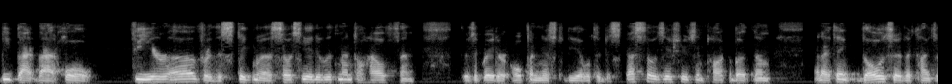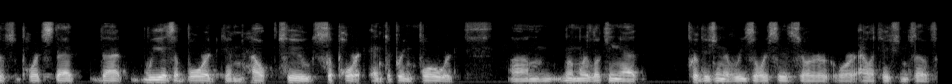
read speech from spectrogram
beat back that whole fear of or the stigma associated with mental health. And there's a greater openness to be able to discuss those issues and talk about them. And I think those are the kinds of supports that, that we as a board can help to support and to bring forward um, when we're looking at provision of resources or, or allocations of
